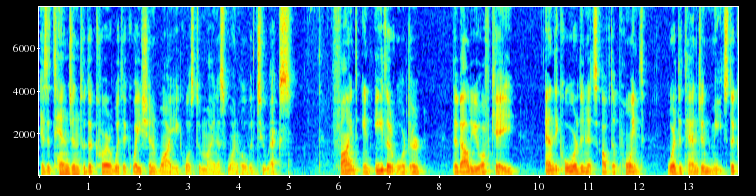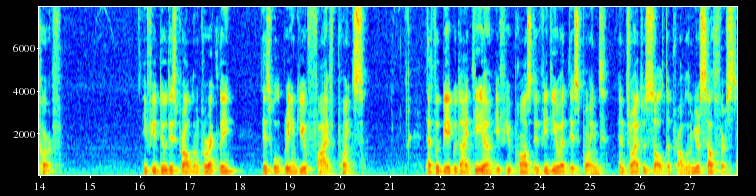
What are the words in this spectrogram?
is a tangent to the curve with equation y equals to minus 1 over 2x. Find in either order the value of k and the coordinates of the point where the tangent meets the curve. If you do this problem correctly, this will bring you 5 points. That would be a good idea if you pause the video at this point and try to solve the problem yourself first.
